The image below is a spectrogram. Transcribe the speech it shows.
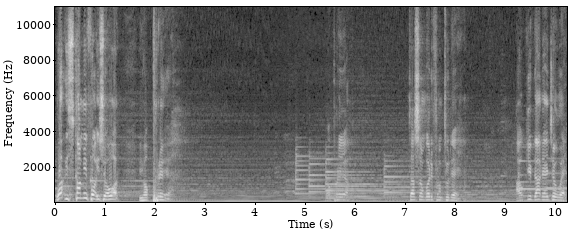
What is coming for is your what? Your prayer. Your prayer. Tell somebody from today. I'll give that angel work.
